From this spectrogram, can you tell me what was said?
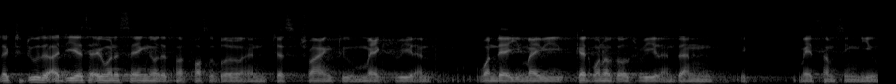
like to do the ideas everyone is saying no, that's not possible, and just trying to make it real. And one day you maybe get one of those real, and then you made something new,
